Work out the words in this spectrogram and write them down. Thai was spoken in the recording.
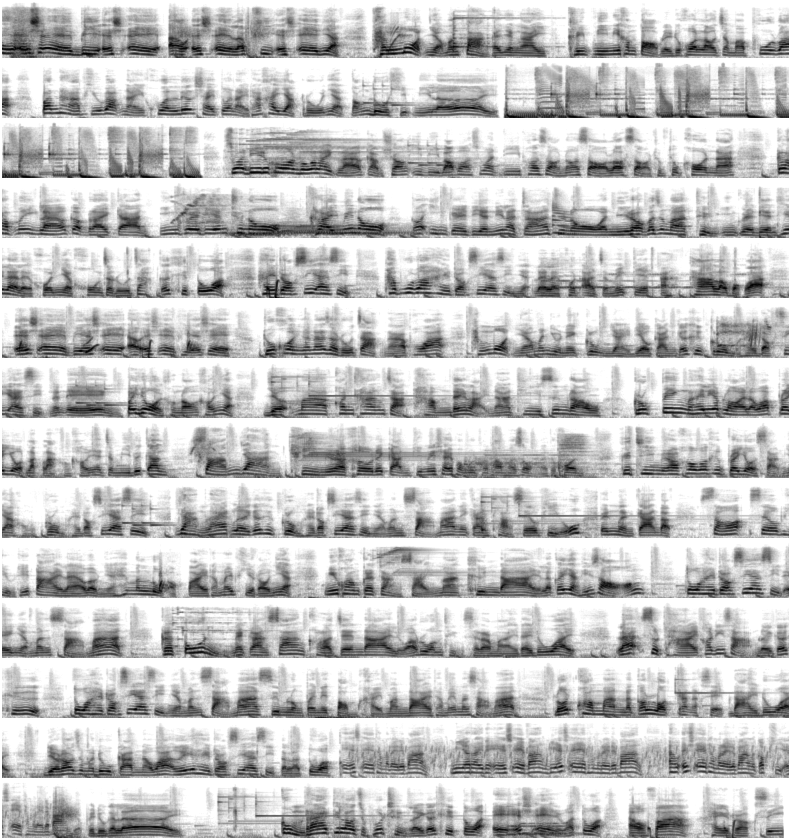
AHA BHA LHA และ PHA เนี่ยทั้งหมดเนี่ยมันต่างกันยังไง คลิปนี้มีคำตอบเลยทุกคนเราจะมาพูดว่าปัญหาผิวแบบไหนควรเลือกใช้ตัวไหน ถ้าใครอยากรู้เนี่ยต้องดูคลิปนี้เลย สวัสดีทุกคนพบกันอีกแล้วกับช่อง EB บ้าบอสวัสดีพศนอสอรสอทุกๆ คนนะ กลับมาอีกแล้วกับรายการ Ingredient to know ใครไม่ know ก็ Ingredient นี่แหละจ้า to know วันนี้เราก็จะมาถึง Ingredient ที่หลาย ๆ คนเนี่ยคงจะรู้จักก็คือตัว Hydroxy Acid ถ้าพูดว่า Hydroxy Acid เนี่ยหลาย ๆ คนอาจจะไม่เก็ตอะถ้าเราบอกว่า HA BHA LHA PHA ทุกคนก็น่าจะรู้จักนะ เพราะว่าทั้งหมดเนี้ยมันอยู่ในกลุ่มใหญ่เดียวกันก็คือกลุ่ม Hydroxy Acid นั่นเองประโยชน์ของน้องเขาเนี่ยเยอะมากค่อนข้างจะทำได้หลายหน้าที่ ซึ่งเรากรุ๊ปปิ้งมาให้เรียบร้อยแล้วว่าประโยชน์หลักๆ ของเขาเนี่ยจะมีด้วยกัน 3 อย่าง T Miracle ด้วยกันที่ไม่ใช่พระพุทธพระธรรมพระสงฆ์นะทุกคน คือ T Miracle ก็คือประโยชน์ 3 อย่างของกลุ่ม Hydroxy Acid อย่างแรกเลยก็คือกลุ่ม Hydroxy Acid เนี่ยมันสามารถในการผลัดเซลล์ผิว เป็นเหมือนการแบบซ้อเซลล์ผิวที่ตายแล้วแบบนี้ให้มันหลุดออกไปทำให้ผิวเราเนี่ยมีความกระจ่างใสมากขึ้นได้ แล้วก็อย่างที่ 2 ตัวไฮดรอกซีแอซิดเองเนี่ยมันสามารถกระตุ้นในการสร้างคอลลาเจนได้หรือว่ารวมถึงเซรามายได้ด้วย และสุดท้ายข้อที่ 3 เลยก็คือ ตัวไฮดรอกซีแอซิดเนี่ยมันสามารถซึมลงไปในต่อมไขมันได้ทำให้มันสามารถลดความมันแล้วก็ลดการอักเสบได้ด้วย เดี๋ยวเราจะมาดูกันนะว่าเอ้ยไฮดรอกซีแอซิดแต่ละตัว AHA ทำอะไรได้บ้าง มีอะไรใน AHA บ้าง BHA ทำอะไรได้บ้าง LHA ทำอะไรได้บ้างแล้วก็ PHA ทำอะไรได้บ้าง เดี๋ยวไปดูกันเลย กลุ่มแรกที่เราจะพูดถึงเลยก็คือตัว AHA หรือว่าตัว Alpha Hydroxy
